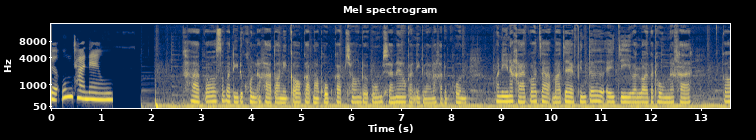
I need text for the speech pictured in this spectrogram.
เดอะอุ้มชาแนลค่ะก็สวัสดีทุกคนนะคะ ตอนนี้ก็กลับมาพบกับช่อง The Om Channel กันอีกแล้วนะคะทุกคน วันนี้นะคะก็จะมาแจกฟิลเตอร์ IG วันลอยกระทงนะคะ ก็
